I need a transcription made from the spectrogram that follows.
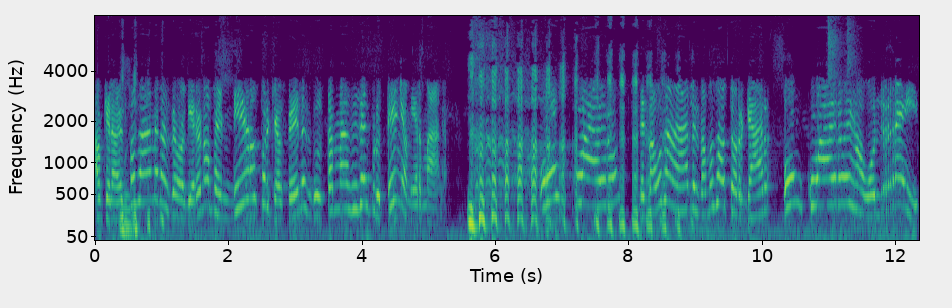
Aunque la vez Bueno. pasada me las devolvieron ofendidos porque a ustedes les gusta más es el fruteño, mi hermana. un cuadro, les vamos a dar, les vamos a otorgar un cuadro de jabón rey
